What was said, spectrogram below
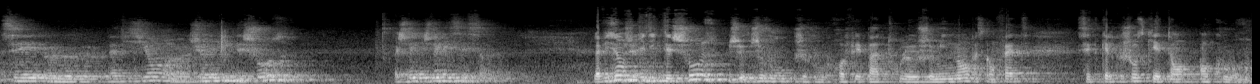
c'est euh, la vision euh, juridique des choses je vais, laisser ça. La vision juridique des choses, je ne vous refais pas tout le cheminement parce qu'en fait, c'est quelque chose qui est en, cours.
